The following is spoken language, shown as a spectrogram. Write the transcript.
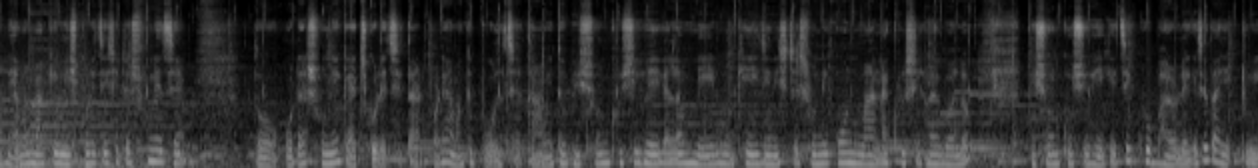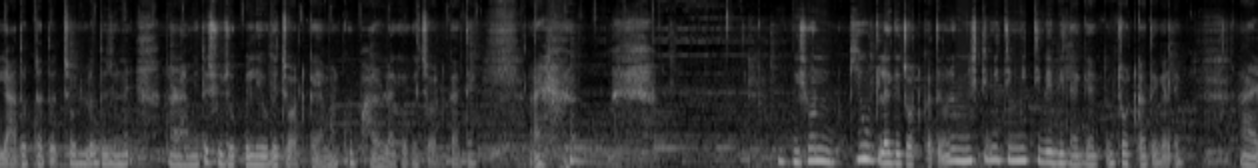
আমি আমার মাকে উইশ করেছি, সেটা শুনেছে। তো ওটা শুনে ক্যাচ করেছে, তারপরে আমাকে বলছে। তা আমি তো ভীষণ খুশি হয়ে গেলাম। মেয়ের মুখে এই জিনিসটা শুনে কোন মা না খুশি হয় বলো? ভীষণ খুশি হয়ে গেছে, খুব ভালো লেগেছে। তাই একটু আদর টাদর চলল দুজনে। আর আমি তো সুযোগ পেলে ওকে চটকাই। আমার খুব ভালো লাগে ওকে চটকাতে। আর ভীষণ কিউট লাগে চটকাতে মানে মিষ্টি মিষ্টি মিষ্টি বেবি লাগে একদম চটকাতে গেলে। আর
